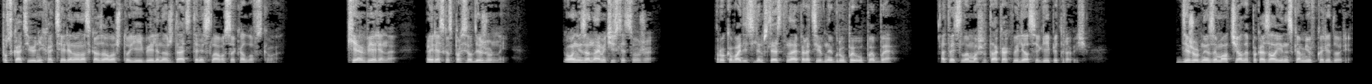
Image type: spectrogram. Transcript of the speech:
Пускать ее не хотели, но она сказала, что ей велено ждать Станислава Соколовского. «Кем велено?» – резко спросил дежурный. «Он не за нами числится уже». «Руководителем следственной оперативной группы УПБ», – ответила Маша так, как велел Сергей Петрович. Дежурный замолчал и показал ей на скамью в коридоре.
